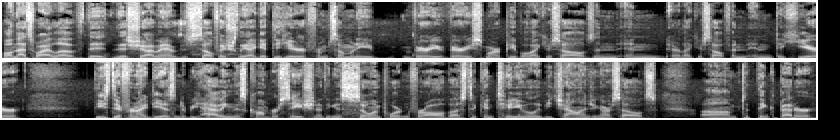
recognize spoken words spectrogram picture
Well, and that's why I love the, this show. I mean, selfishly, I get to hear from so many very, very smart people like yourselves and, and or like yourself, and, and to hear these different ideas and to be having this conversation, I think is so important for all of us to continually be challenging ourselves um, to think better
